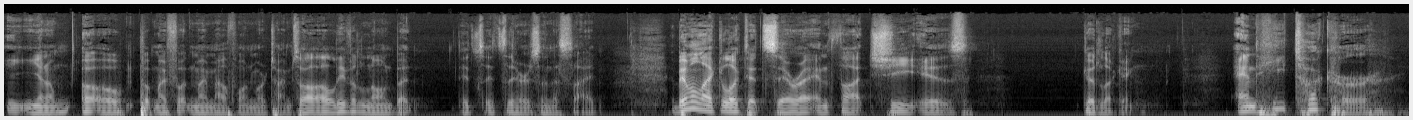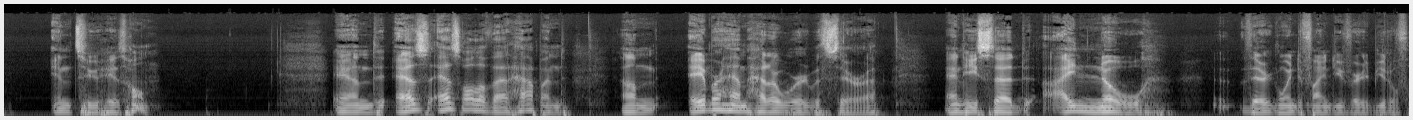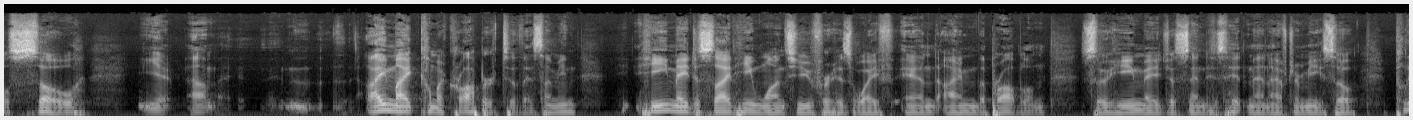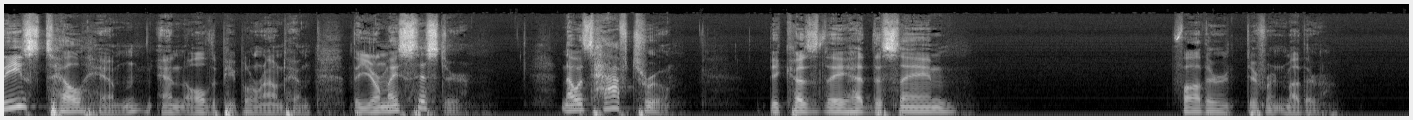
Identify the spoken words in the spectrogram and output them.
you know, uh oh, put my foot in my mouth one more time. So I'll, I'll leave it alone, but it's it's there as an aside. Abimelech looked at Sarah and thought, she is good looking. And he took her into his home. And as, as all of that happened, um, Abraham had a word with Sarah, and he said, I know they're going to find you very beautiful, so yeah, um, I might come a cropper to this. I mean, he may decide he wants you for his wife, and I'm the problem. So he may just send his hitmen after me. So please tell him and all the people around him that you're my sister. Now it's half true because they had the same father, different mother,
